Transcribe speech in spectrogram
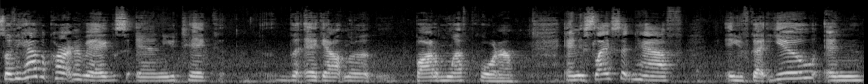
So if you have a carton of eggs and you take the egg out in the bottom left corner and you slice it in half, you've got you, and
